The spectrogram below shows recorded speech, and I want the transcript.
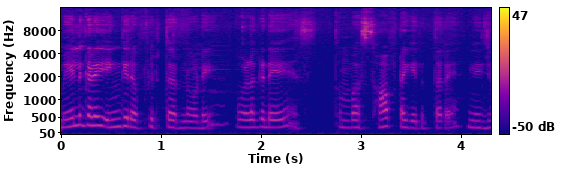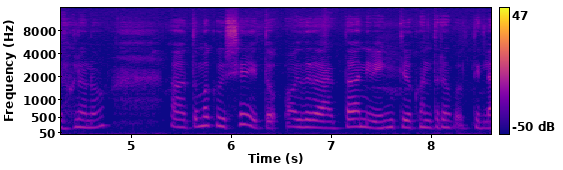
ಮೇಲುಗಡೆ ಮೇಲ್ಗಡೆ ಹೆಂಗೆ ರಫ್ ಇರ್ತಾರೆ ನೋಡಿ, ಒಳಗಡೆ ತುಂಬ ಸಾಫ್ಟಾಗಿರ್ತಾರೆ ನಿಜವಾಗ್ಲೂ ತುಂಬ ಖುಷಿ ಆಯಿತು. ಇದರ ಅರ್ಥ ನೀವು ಹೆಂಗೆ ತಿಳ್ಕೊತಾರೋ ಗೊತ್ತಿಲ್ಲ.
